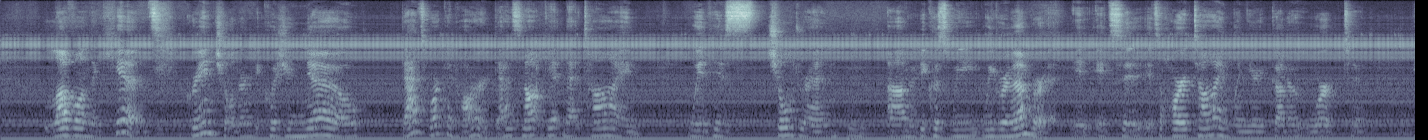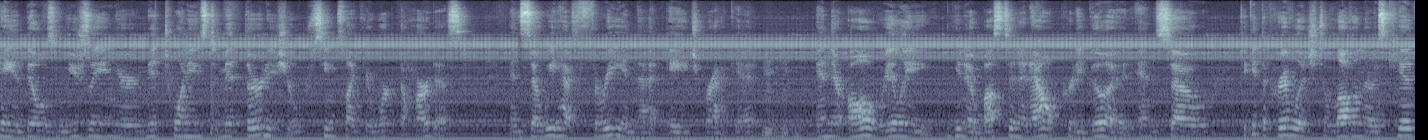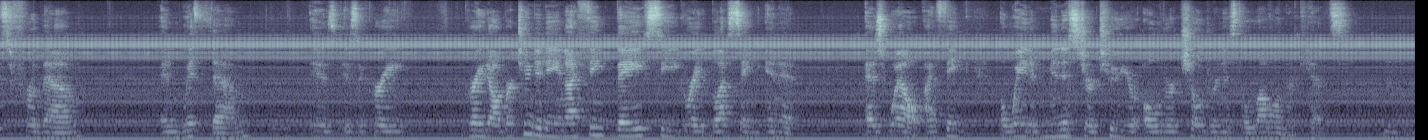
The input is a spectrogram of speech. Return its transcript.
love on the kids, grandchildren, because you know dad's working hard. Dad's not getting that time with his children um, because we, we remember it. it. It's a it's a hard time when you're gonna work to pay the bills, and usually in your mid twenties to mid thirties, you seems like you work the hardest. And so we have three in that age bracket, mhm. and they're all really you know busting it out pretty good. And so to get the privilege to love on those kids for them and with them is is a great great opportunity and I think they see great blessing in it as well. I think a way to minister to your older children is to love on their kids.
